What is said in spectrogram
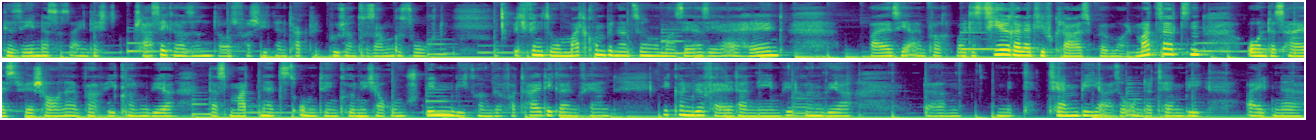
gesehen, dass das eigentlich Klassiker sind, aus verschiedenen Taktikbüchern zusammengesucht. Ich finde so Mattkombinationen immer sehr, sehr erhellend, weil sie einfach, weil das Ziel relativ klar ist, wir wollen matt setzen. Und das heißt, wir schauen einfach, wie können wir das Mattnetz um den König herum spinnen, wie können wir Verteidiger entfernen, wie können wir Felder nehmen, wie können wir ähm, mit Tempi, also unter Tempi, eigene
